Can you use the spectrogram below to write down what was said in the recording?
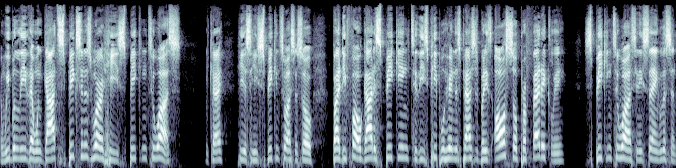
And we believe that when God speaks in his word, he's speaking to us. Okay? He is he's speaking to us. And so by default, God is speaking to these people here in this passage, but he's also prophetically speaking to us and he's saying, "Listen,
